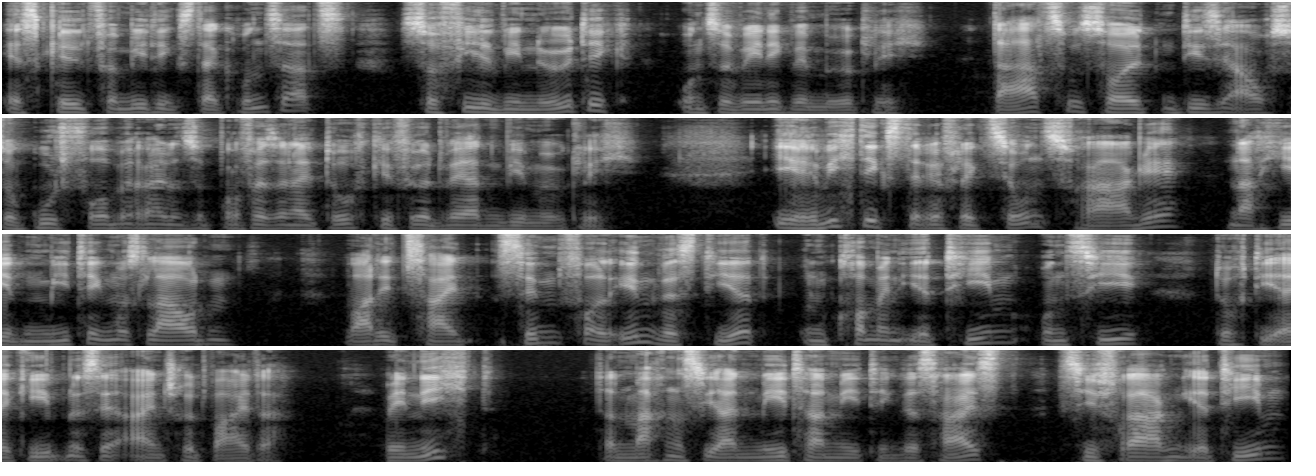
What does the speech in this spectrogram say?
Es gilt für Meetings der Grundsatz, so viel wie nötig und so wenig wie möglich. Dazu sollten diese auch so gut vorbereitet und so professionell durchgeführt werden wie möglich. Ihre wichtigste Reflexionsfrage nach jedem Meeting muss lauten, war die Zeit sinnvoll investiert und kommen Ihr Team und Sie durch die Ergebnisse einen Schritt weiter? Wenn nicht, dann machen Sie ein Meta-Meeting. Das heißt, Sie fragen Ihr Team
